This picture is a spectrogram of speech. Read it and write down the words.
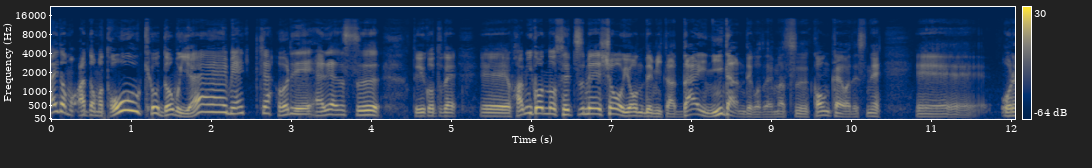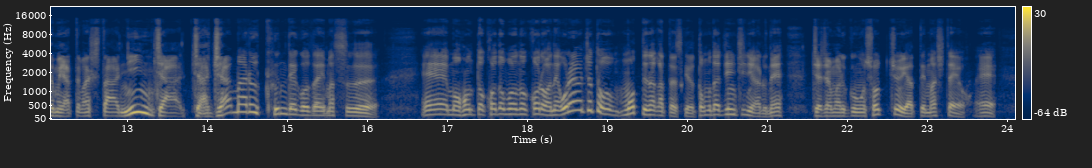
はい、どうも、あ、どうも、東京どうも、いやー、めっちゃホリデー、ありがとうございます。ということで、えー、ファミコンの説明書を読んでみた第2弾でございます。今回はですね、えー、俺もやってました、忍者じゃじゃ丸くんでございます。えー、もうほんと子供の頃はね、俺はちょっと持ってなかったですけど、友達ん家にあるね、じゃじゃ丸くんをしょっちゅうやってましたよ。えー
